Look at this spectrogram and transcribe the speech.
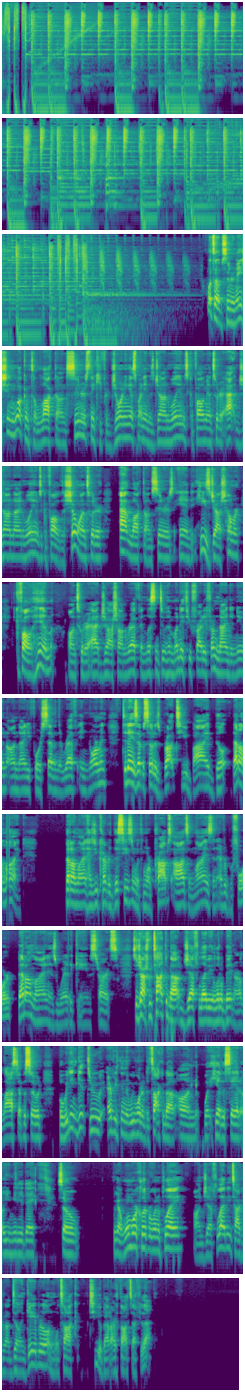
What's up, Sooner Nation? Welcome to Locked On Sooners. Thank you for joining us. My name is John Williams. You can follow me on Twitter at John9Williams. You can follow the show on Twitter at Locked On Sooners. And he's Josh Helmer. You can follow him on Twitter at Josh on Ref and listen to him Monday through Friday from 9 to noon on 94.7 The Ref in Norman. Today's episode is brought to you by Built Bet Online. BetOnline has you covered this season with more props, odds, and lines than ever before. BetOnline is where the game starts. So, Josh, we talked about Jeff Lebby a little bit in our last episode, but we didn't get through everything that we wanted to talk about on what he had to say at OU Media Day. So, we got one more clip we're going to play on Jeff Lebby talking about Dillon Gabriel, and we'll talk to you about our thoughts after that.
